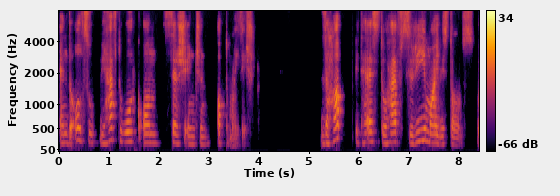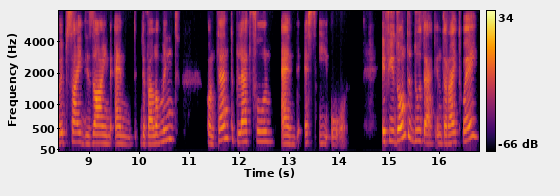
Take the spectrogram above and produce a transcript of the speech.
And also we have to work on search engine optimization. The hub, it has to have three milestones, website design and development, content platform, and SEO. If you don't do that in the right way,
